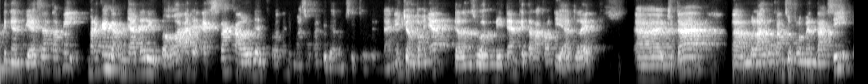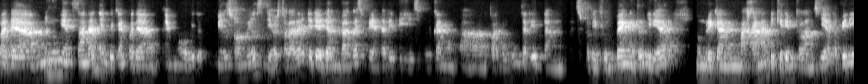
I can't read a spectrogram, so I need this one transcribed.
dengan biasa, tapi mereka nggak menyadari bahwa ada ekstra kalori dan protein dimasukkan di dalam situ. Nah ini contohnya dalam sebuah penelitian kita lakukan di Adelaide, uh, kita melakukan suplementasi pada menu yang standar yang diberikan pada MO itu Meals on Wheels di Australia. Jadi ada lembaga seperti yang tadi disebutkan uh, Pak Dukung tadi tentang seperti food bank itu, jadi dia memberikan makanan dikirim ke lansia, tapi ini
